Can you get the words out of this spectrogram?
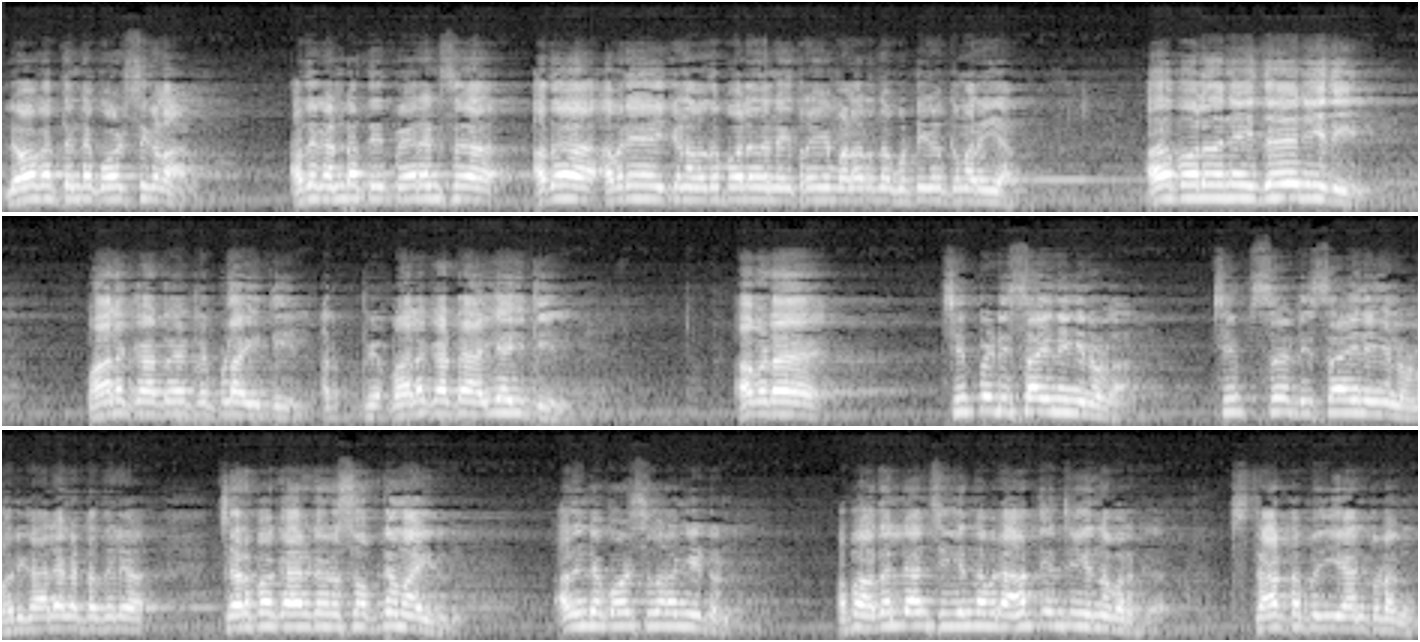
ലോകത്തിന്റെ കോഴ്സുകളാണ്. അത് കണ്ടെത്തി പേരൻസ് അത് അവരെ അയക്കണം. അതുപോലെ തന്നെ ഇത്രയും വളർന്ന കുട്ടികൾക്കും അറിയാം. അതുപോലെ തന്നെ ഇതേ രീതിയിൽ പാലക്കാട്ടെ ട്രിപ്പിൾ ഐ ടിയിൽ പാലക്കാട്ടെ ഐ ഐ ടിയിൽ അവിടെ ചിപ്പ് ഡിസൈനിങ്ങിനുള്ള ചിപ്സ് ഡിസൈനിങ്ങിനുള്ള ഒരു കാലഘട്ടത്തിൽ ചെറുപ്പക്കാരുടെ ഒരു സ്വപ്നമായിരുന്നു. അതിന്റെ കോഴ്സ് തുടങ്ങിയിട്ടുണ്ട്. അപ്പൊ അതെല്ലാം ചെയ്യുന്നവർ ആദ്യം ചെയ്യുന്നവർക്ക് സ്റ്റാർട്ടപ്പ് ചെയ്യാൻ തുടങ്ങും.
